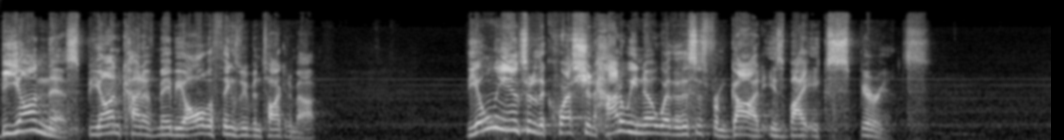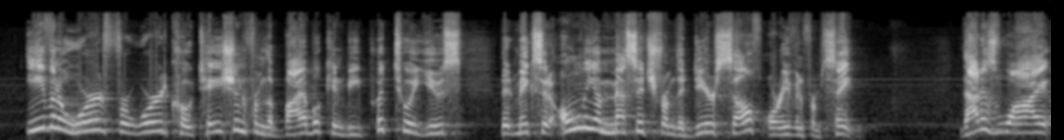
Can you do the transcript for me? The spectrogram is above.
Beyond this, beyond kind of maybe all the things we've been talking about, the only answer to the question, how do we know whether this is from God, is by experience. Even a word for word quotation from the Bible can be put to a use that makes it only a message from the dear self or even from Satan. That is why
